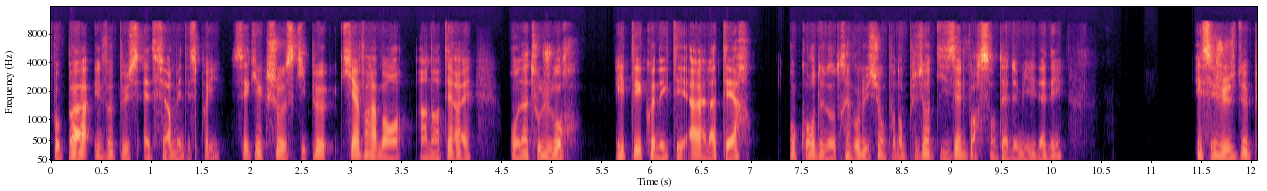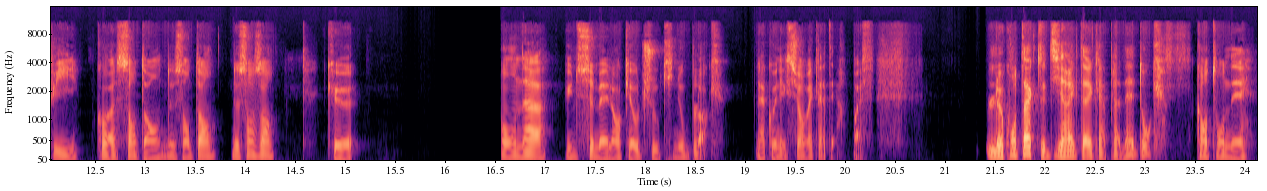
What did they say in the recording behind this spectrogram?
faut pas une fois de plus être fermé d'esprit. C'est quelque chose qui peut qui a vraiment un intérêt. On a toujours été connecté à la Terre au cours de notre évolution pendant plusieurs dizaines voire centaines de milliers d'années. Et c'est juste depuis quoi 100 ans, 200 ans, 200 ans que on a une semelle en caoutchouc qui nous bloque la connexion avec la Terre. Bref. Le contact direct avec la planète, donc, quand on est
